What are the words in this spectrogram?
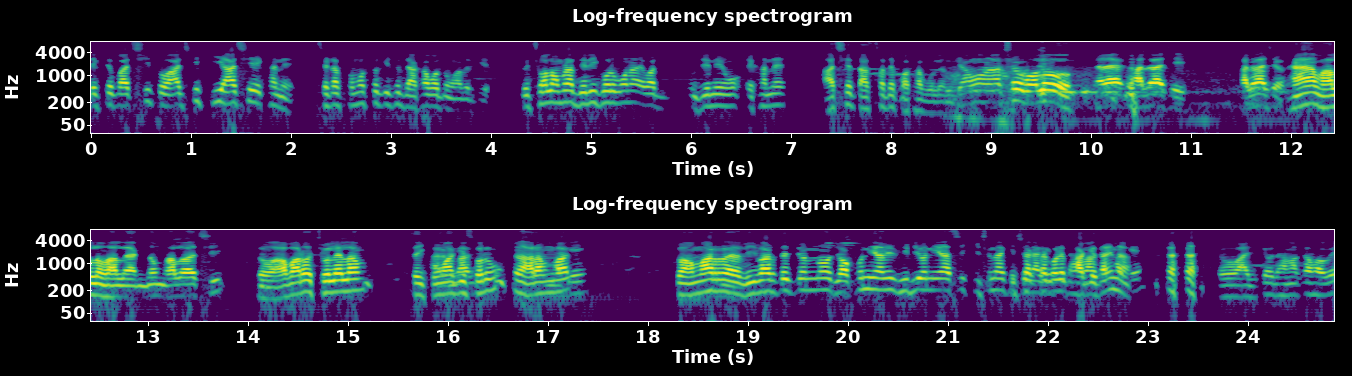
দেখতে পাচ্ছি। তো আজকে কি আছে এখানে? সেটা সমস্ত কিছু দেখাবো তোমাদেরকে। তো চলো আমরা দেরি করব না এবার যিনি এখানে আছে তার সাথে কথা বলেন কেমন আছো বলো? ভালো আছি। ভালো আছো? হ্যাঁ ভালো ভালো একদম ভালো আছি। তো আবারও চলে এলাম সেই কুমাকি। শোরুম আরামবাগ। তো আমার ভিভারদের জন্য যখনই আমি ভিডিও নিয়ে আসি কিছু না কিছু একটা করে থাকে তাই না? তো আজকেও ধামাকা হবে।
